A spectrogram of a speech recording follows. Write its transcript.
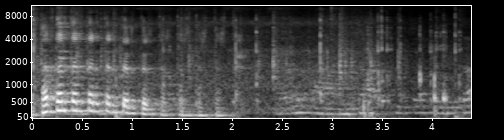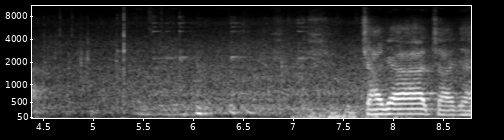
तर तर तर तर तर तर तर तर तर तर तर चहा घ्या चहा घ्या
